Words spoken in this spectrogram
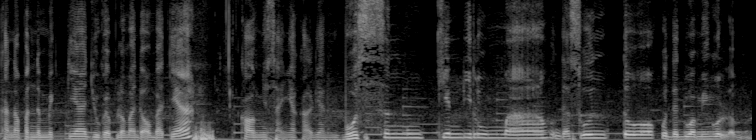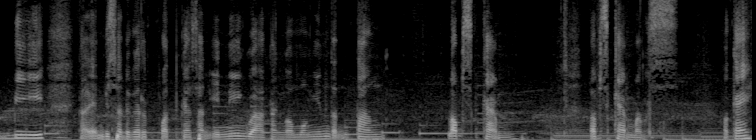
Karena pandemiknya juga belum ada obatnya kalau misalnya kalian bosen mungkin di rumah udah suntuk udah dua minggu lebih kalian bisa dengar podcastan ini gue akan ngomongin tentang love scam love scammers oke okay?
